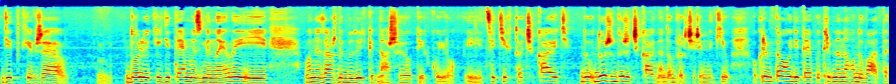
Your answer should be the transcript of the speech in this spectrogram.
дітки, вже долю яких дітей ми змінили, і вони завжди будуть під нашою опікою. І це ті, хто чекають, дуже дуже чекають на добрих чарівників. Окрім того, дітей потрібно нагодувати.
